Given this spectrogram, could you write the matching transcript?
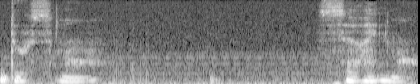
Doucement, sereinement.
